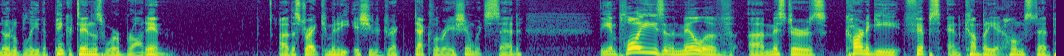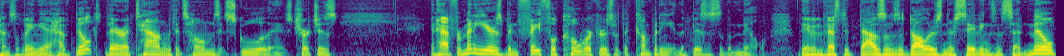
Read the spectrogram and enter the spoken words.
notably the Pinkertons, were brought in. Uh, the strike committee issued a declaration which said the employees in the mill of uh, Misters Carnegie, Phipps, and Company at Homestead, Pennsylvania, have built there a town with its homes, its school, and its churches, and have for many years been faithful co workers with the company in the business of the mill. They have invested thousands of dollars in their savings in said mill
